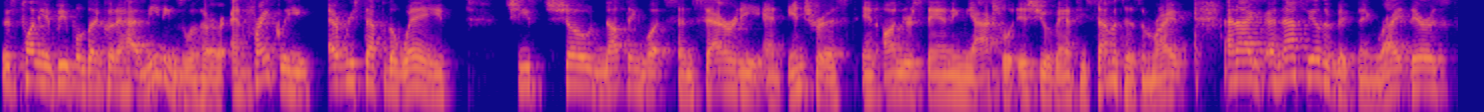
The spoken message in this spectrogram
there's plenty of people that could have had meetings with her. And frankly, every step of the way, she's showed nothing but sincerity and interest in understanding the actual issue of anti-Semitism, right? And I and that's the other big thing, right? There's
